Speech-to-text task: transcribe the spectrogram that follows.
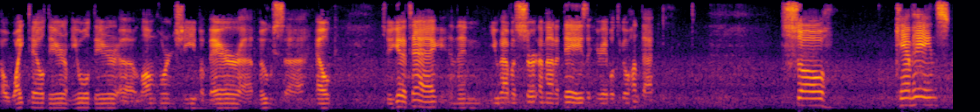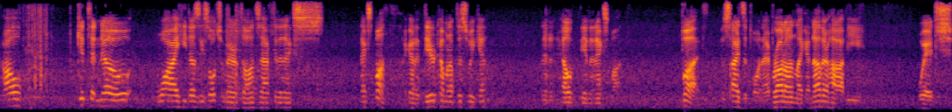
a white-tailed deer, a mule deer, a longhorn sheep, a bear, a moose, a elk. So you get a tag, and then you have a certain amount of days that you're able to go hunt that. So, Cam Hanes, I'll get to know why he does these ultra marathons after the next next month. I got a deer coming up this weekend, and then an elk the end of next month. But besides the point, I brought on like another hobby, which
